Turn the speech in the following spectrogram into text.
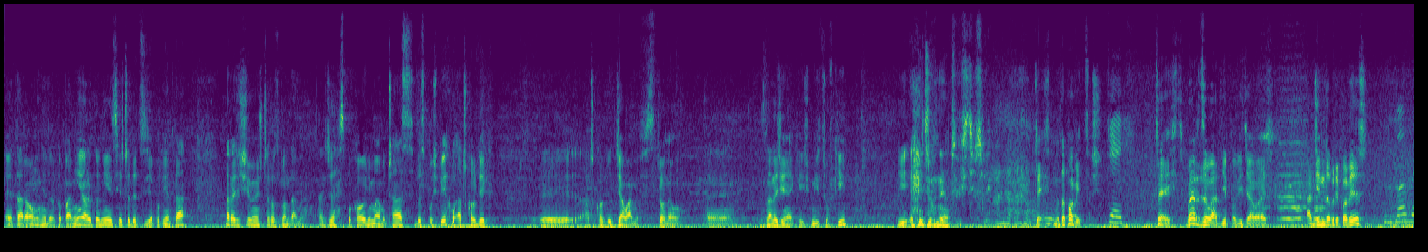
e, Tarą, niedaleko pani, ale to nie jest jeszcze decyzja podjęta. Na razie się jeszcze rozglądamy. Także spokojnie, mamy czas, bez pośpiechu, aczkolwiek, e, aczkolwiek działamy w stronę e, znalezienia jakiejś miejscówki. I Juny oczywiście przybiegł. Cześć, no to powiedz coś. Cześć. Cześć, bardzo ładnie powiedziałaś. A dzień dobry powiesz? Dobry.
